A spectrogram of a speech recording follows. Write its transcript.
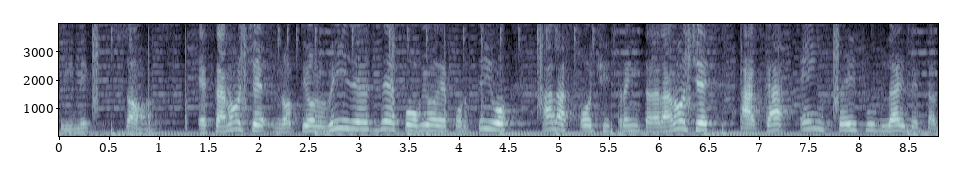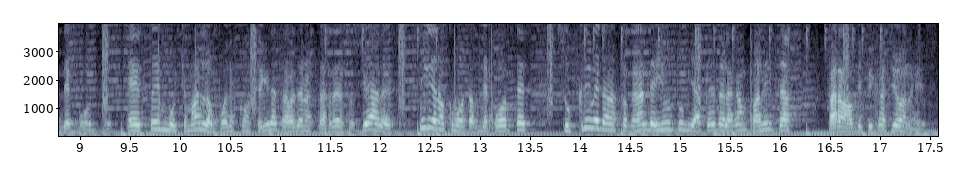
Phoenix Suns. Esta noche no te olvides de Fogueo Deportivo a las 8 y 30 de la noche acá en Facebook Live de TAP Deportes. Esto y mucho más lo puedes conseguir a través de nuestras redes sociales. Síguenos como TAP Deportes, suscríbete a nuestro canal de YouTube y aprieta la campanita para notificaciones.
